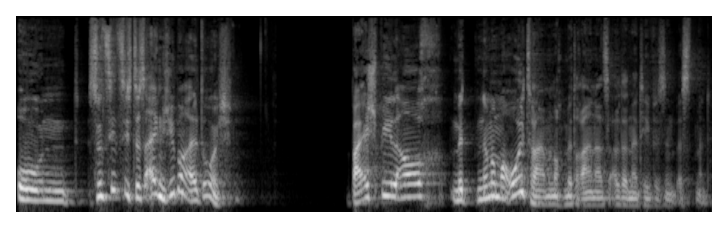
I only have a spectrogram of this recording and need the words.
Und so zieht sich das eigentlich überall durch. Beispiel auch mit, nehmen wir mal Oldtimer noch mit rein als alternatives Investment.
